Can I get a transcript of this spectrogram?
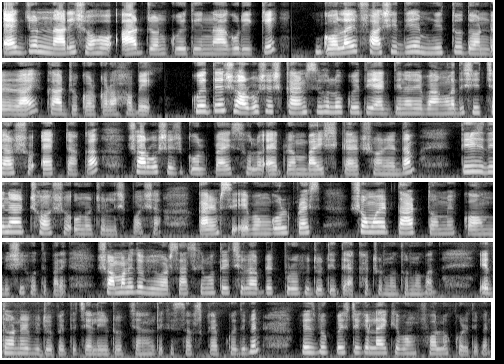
একজন নারীসহ আটজন কুয়েতি নাগরিককে গলায় ফাঁসি দিয়ে মৃত্যুদণ্ডের রায় কার্যকর করা হবে। কুয়েতের সর্বশেষ কারেন্সি হলো কুয়েতি এক দিনারে বাংলাদেশি চারশো এক টাকা। সর্বশেষ গোল্ড প্রাইস হলো এক গ্রাম বাইশ ক্যারেট স্বর্ণের দাম, তিরিশ দিনার ছশো উনচল্লিশ পয়সা। কারেন্সি এবং গোল্ড প্রাইস সময়ের তারতম্যে কম বেশি হতে পারে। সম্মানিত ভিউয়ার্স আজকের মতো এই ছিল আপডেট পুরো ভিডিওটি দেখার জন্য ধন্যবাদ। এ ধরনের ভিডিও পেতে চাইলে ইউটিউব চ্যানেলটিকে সাবস্ক্রাইব করে দিবেন ফেসবুক পেজটিকে লাইক এবং ফলো করে দিবেন।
